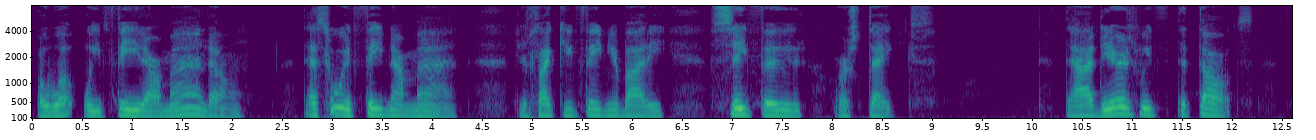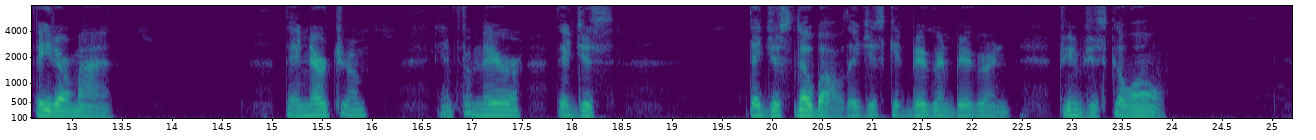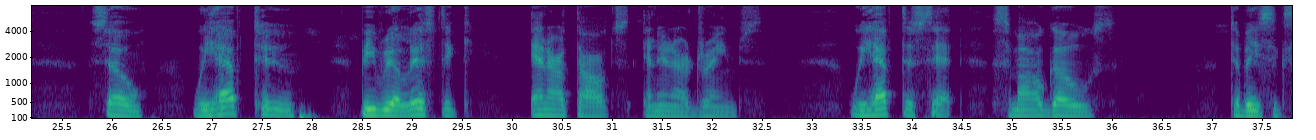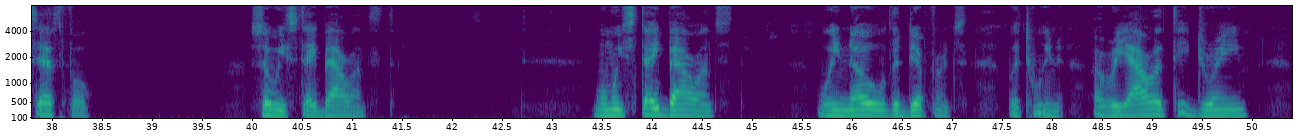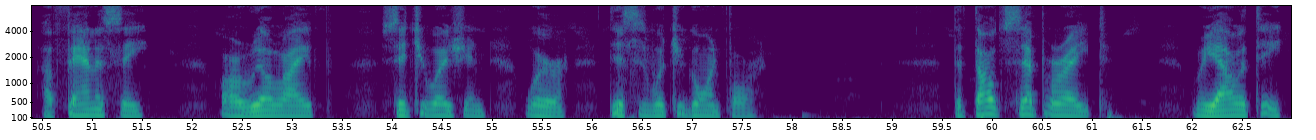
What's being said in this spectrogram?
are what we feed our mind on. That's what we're feeding our mind. Just like you feeding your body seafood or steaks. The ideas we, the thoughts feed our mind. They nurture them, and from there they just, they just snowball. They just get bigger and bigger, and dreams just go on. So we have to be realistic in our thoughts and in our dreams. We have to set small goals to be successful so we stay balanced. When we stay balanced, we know the difference between a reality dream, a fantasy, or a real life situation where this is what you're going for. The thoughts separate reality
